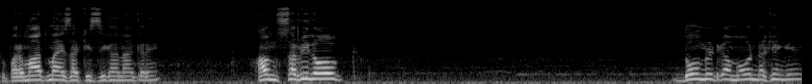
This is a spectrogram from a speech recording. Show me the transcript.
तो परमात्मा ऐसा किसी का ना करें। हम सभी लोग दो मिनट का मौन रखेंगे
